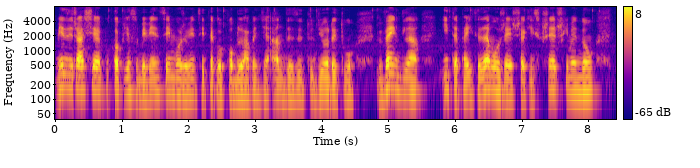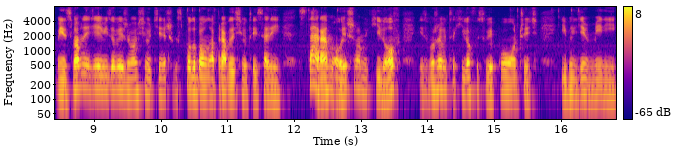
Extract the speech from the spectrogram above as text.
W międzyczasie pokopię sobie więcej, może więcej tego kobla będzie andezytu, diorytu, węgla itp. itd. Może jeszcze jakieś skrzyneczki będą. Więc mam nadzieję widzowie, że Wam się odcineczek spodobał. Naprawdę się tej serii staram. O, jeszcze mamy kilof, więc możemy te kilofy sobie połączyć i będziemy mieli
